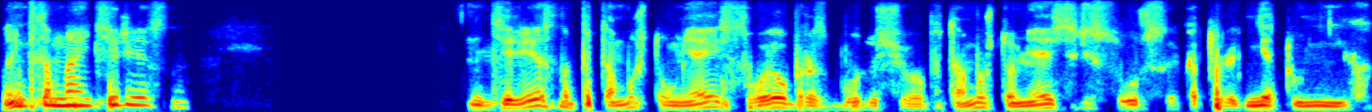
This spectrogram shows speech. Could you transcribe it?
Но им со мной интересно. Интересно, потому что у меня есть свой образ будущего, потому что у меня есть ресурсы, которые нет у них.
